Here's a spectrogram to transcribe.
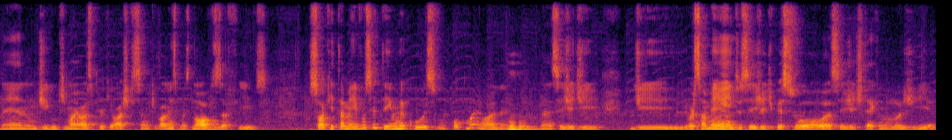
né? Não digo que maiores porque eu acho que são equivalentes, mas novos desafios. Só que também você tem um recurso um pouco maior, né? Uhum. né? Seja de de orçamento, seja de pessoas, seja de tecnologia,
